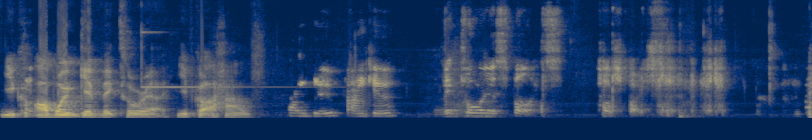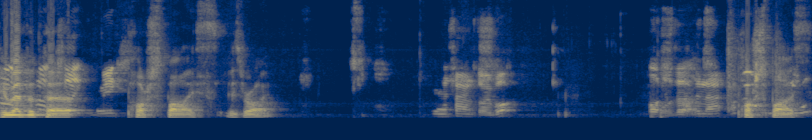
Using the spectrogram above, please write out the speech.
you can't, I won't give Victoria. You've got to have. Thank you, thank you. Victoria Spice. Posh Spice. Whoever Oh, put God's. Posh Spice is right. Yeah, thanks. Sorry, what? Posh was Spice. Posh Spice.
